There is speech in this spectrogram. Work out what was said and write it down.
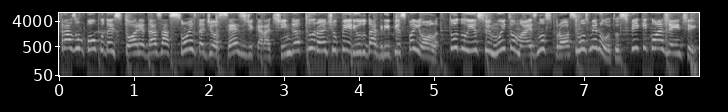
traz um pouco da história das ações da Diocese de Caratinga durante o período da gripe espanhola. Tudo isso e muito mais nos próximos minutos. Fique com a gente!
